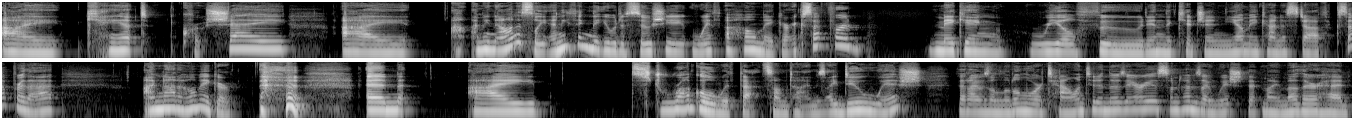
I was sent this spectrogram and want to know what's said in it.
I can't crochet. I I mean honestly, anything that you would associate with a homemaker except for making real food in the kitchen, yummy kind of stuff. Except for that, I'm not a homemaker. and I struggle with that sometimes. I do wish that I was a little more talented in those areas. Sometimes I wish that my mother had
